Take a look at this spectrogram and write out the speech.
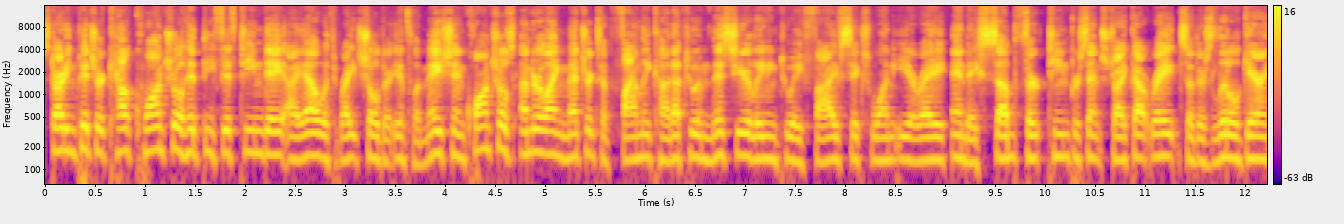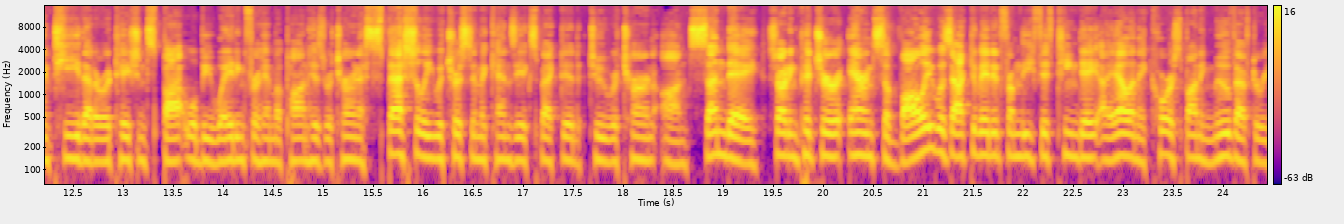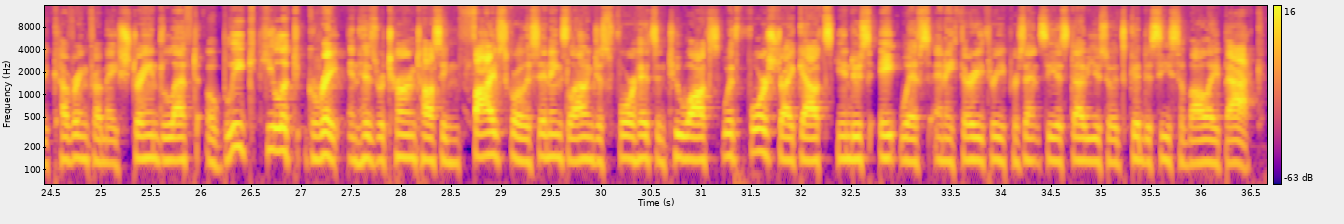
Starting pitcher Cal Quantrill hit the 15 day IL with right shoulder inflammation. Quantrill's underlying metrics have finally caught up to him this year, leading to a 5.61 ERA and a sub 13% strikeout rate. So there's little guarantee that a rotation spot will be waiting for him upon his return, especially with Triston McKenzie expected to return on Sunday. Starting pitcher Aaron Civale was activated from the 15 day IL in a corresponding move after recovering from a strained left oblique. He looked great in his return, tossing five scoreless innings, allowing just four hits and two walks with four strikeouts. He induced eight whiffs and a 33% CSW, so it's good to see Civale back.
